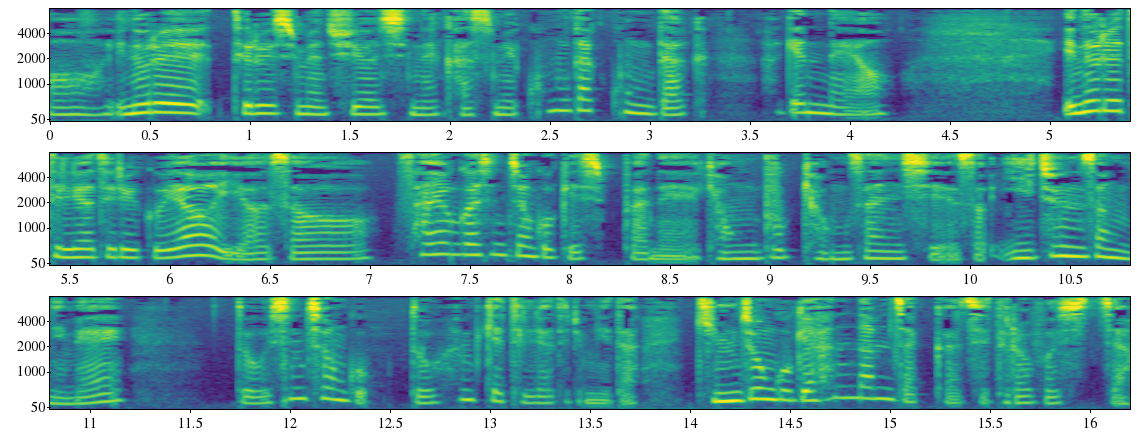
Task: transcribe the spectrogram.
어, 이 노래 들으시면 주연 씨는 가슴이 콩닥콩닥 하겠네요. 이 노래 들려드리고요. 이어서 사연과 신청곡 게시판에 경북 경산시에서 이준성님의 또 신청곡도 함께 들려드립니다. 김종국의 한 남자까지 들어보시죠.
